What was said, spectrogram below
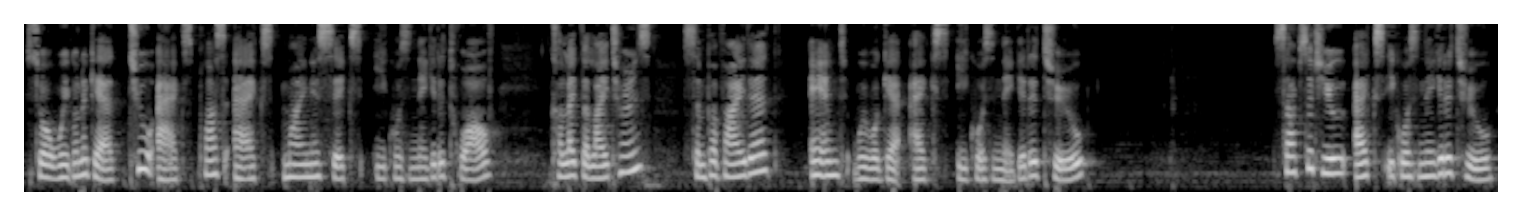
So we're going to get 2x plus x minus 6 equals negative 12. Collect the like terms, simplify it, and we will get x equals negative 2. Substitute x equals negative 2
